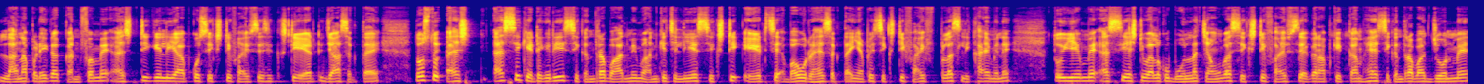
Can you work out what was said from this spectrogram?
लाना पड़ेगा। कंफर्म है एसटी के लिए आपको 65 से 68 जा सकता है। दोस्तों एस सी कैटेगरी सिकंदराबाद में मान के चलिए सिक्सटी से अबाउ रह सकता है। यहाँ पे सिक्सटी प्लस लिखा है मैंने। तो ये मैं एस सी एस वालों को बोलना चाहूँगा सिक्सटी से अगर आपके कम है सिकंदराबाद जोन में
